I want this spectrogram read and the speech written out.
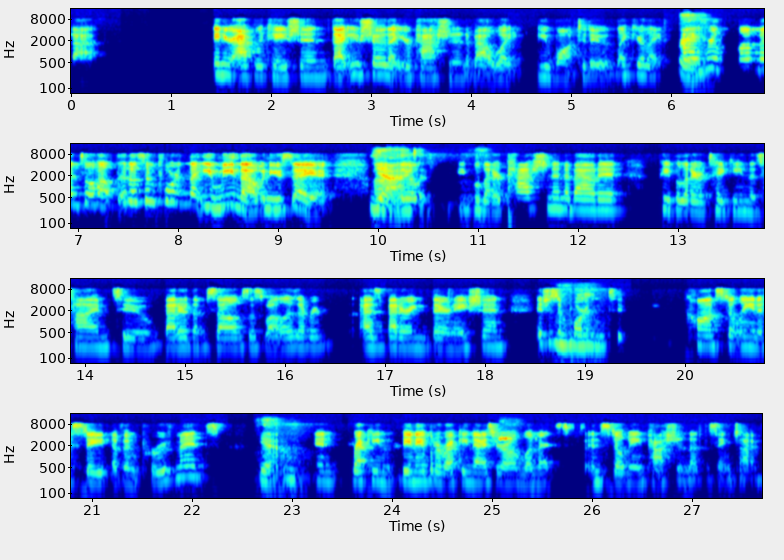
that in your application that you show that you're passionate about what you want to do. Like you're like, right. I really love mental health. It's important that you mean that when you say it. Um, yeah. Um, people that are passionate about it, people that are taking the time to better themselves as well as every as bettering their nation. It's just mm-hmm. important to constantly in a state of improvement. Yeah. And being able to recognize your own limits and still being passionate at the same time.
